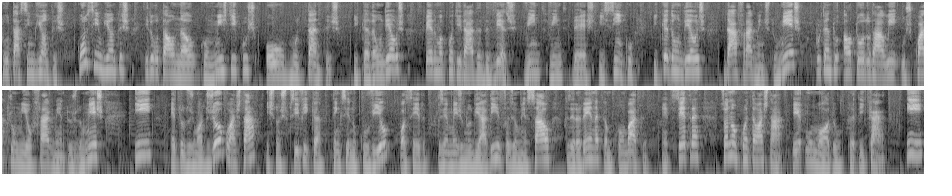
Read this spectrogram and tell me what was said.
derrotar simbiontes com simbiontes e derrotar o Null com místicos ou mutantes. E cada um deles pede uma quantidade de vezes, 20, 20, 10 e 5, e cada um deles dá fragmentos do mês, portanto ao todo dá ali os 4000 fragmentos do mês e é todos os modos de jogo, lá está. Isto não especifica, tem que ser no Covil, pode ser, por exemplo, mesmo no dia a dia, fazer o mensal, fazer arena, campo de combate, etc. Só não conta, lá está, é o modo praticar. E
